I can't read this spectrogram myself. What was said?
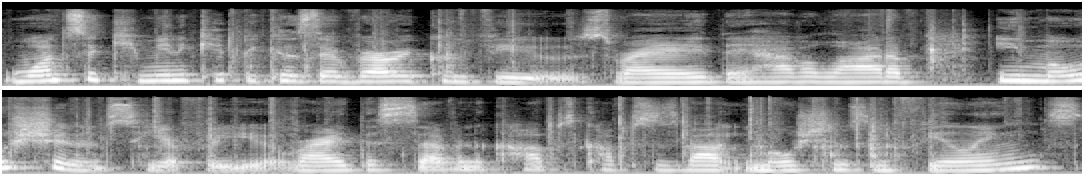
wants to communicate because they're very confused, right? They have a lot of emotions here for you, right? The Seven of Cups, Cups is about emotions and feelings.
